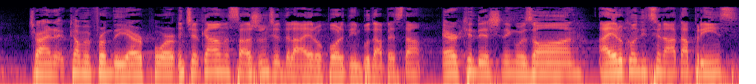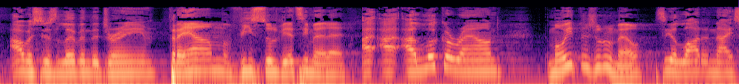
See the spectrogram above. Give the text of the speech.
trying to coming from the airport. încercam să ajungem de la aeroport din Budapesta. Air conditioning was on. Aerul condiționat aprins. I was just living the dream. Trăiam visul vieții mele. I, I, I look around, Mă uit în jurul meu see a lot of nice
